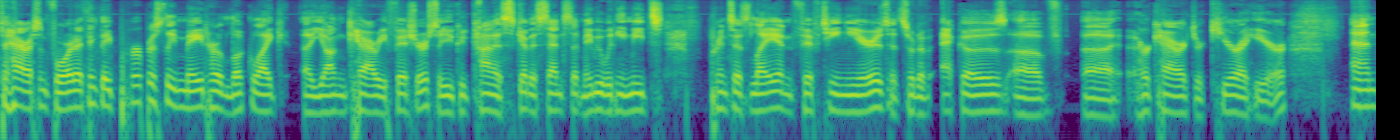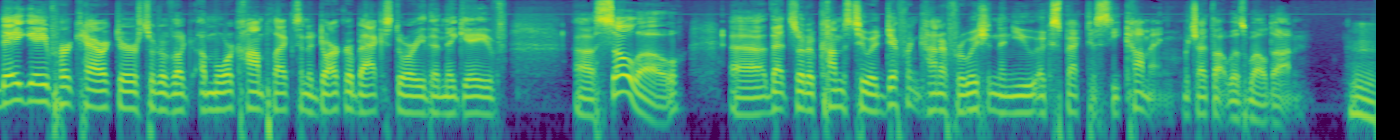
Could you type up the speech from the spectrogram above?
to Harrison Ford. I think they purposely made her look like a young Carrie Fisher, so you could kind of get a sense that maybe when he meets Princess Leia in 15 years, it sort of echoes of uh, her character Qi'ra here. And they gave her character sort of like a more complex and a darker backstory than they gave uh, Solo uh, that sort of comes to a different kind of fruition than you expect to see coming, which I thought was well done. Hmm.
